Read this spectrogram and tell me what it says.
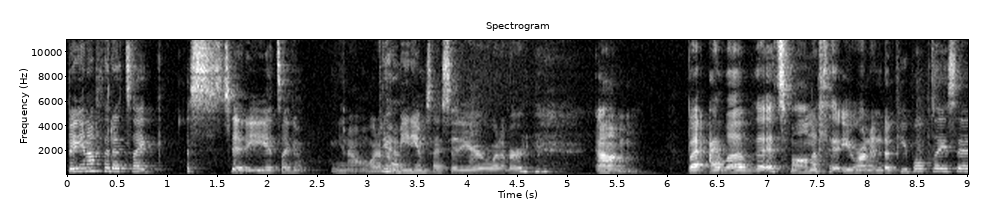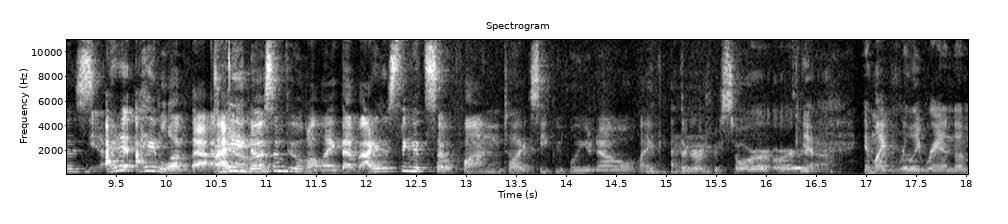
big enough that it's like a city. It's like a you know whatever Yeah. medium sized city or whatever. Mhm. Um, but I love that it's small enough that you run into people places. Yeah. I, I love that. I I know. know. some people don't like that, but I just think it's so fun to like see people you know like at the Mhm. grocery store or Yeah. in like really random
